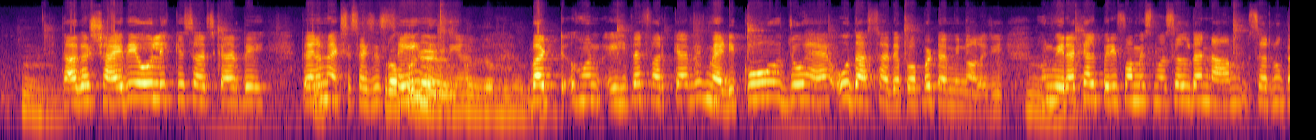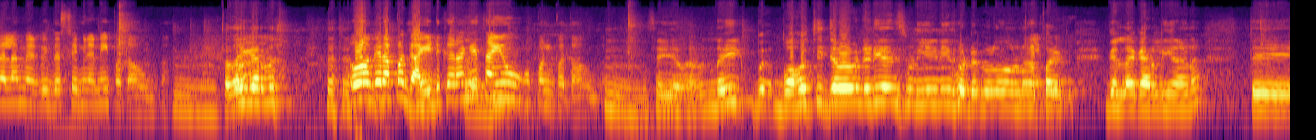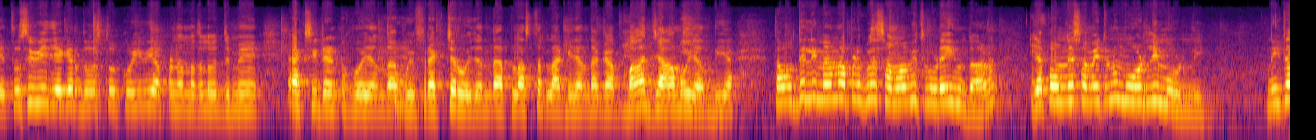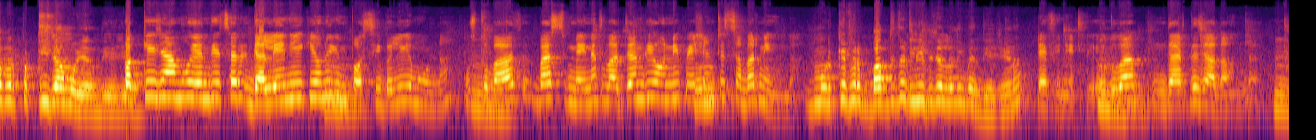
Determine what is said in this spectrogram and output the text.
ਤਾਂ ਅਗਰ ਸ਼ਾਇਦ ਇਹ ਉਹ ਲਿਖ ਕੇ ਸਰਚ ਕਰਦੇ ਤਾਂ ਇਹਨਾਂ ਨੂੰ ਐਕਸਰਸਾਈਜ਼ਸ Proper ਸਹੀ guidance ਮਿਲਦੀਆਂ। ਬਟ ਹੁਣ ਇਹੀ ਤਾਂ ਫ਼ਰਕ ਹੈ ਵੀ ਮੈਡੀਕੋ ਜੋ ਹੈ ਉਹ ਦੱਸ ਸਕਦਾ ਪ੍ਰੋਪਰ ਟਰਮੀਨੋਲੋਜੀ ਹੁਣ ਮੇਰਾ ਖਿਆਲ ਪੀਰੀਫਾਰਮਿਸ ਮਸਲ ਦਾ ਨਾਮ ਸਰ ਨੂੰ ਪਹਿਲਾਂ ਮੇਰੇ ਦੱਸੇ ਬਿਨਾ ਨਹੀਂ ਪਤਾ ਹੋਊਗਾ। ਹੂੰ ਪਤਾ ਹੀ ਕਰਨਾ। ਉਹ ਅਗਰ ਆਪਾਂ ਗਾਈਡ ਕਰਾਂਗੇ ਤਾਂ ਹੀ ਉਹ ਆਪਾਂ ਨੂੰ ਪਤਾ ਹੋਊਗਾ। ਹੂੰ ਸਹੀ ਹੈ ਮੈਮ। ਨਹੀਂ ਬ- ਬਹੁਤ ਚੀਜ਼ਾਂ ਮੈਮ ਜਿਹੜੀਆਂ ਸੁਣੀਆਂ ਹੀ ਨਹੀਂ ਤੁਹਾਡੇ ਕੋਲੋਂ ਹੁਣ ਆਪਾਂ ਗੱਲਾਂ ਕਰ ਲੀਆਂ ਹਨਾ? ਤੇ ਤੁਸੀਂ ਵੀ ਜੇਕਰ ਦੋਸਤੋ ਕੋਈ ਵੀ ਆਪਣਾ ਮਤਲਬ ਜਿਵੇਂ ਐਕਸੀਡੈਂਟ ਹੋ ਜਾਂਦਾ, ਕੋਈ ਫ੍ਰੈਕਚਰ ਹੋ ਜਾਂਦਾ, ਪਲਾਸਟਰ ਲੱਗ ਜਾਂਦਾ ਗਾ, ਬਾਂਹ ਜਾਮ ਹੋ ਜਾਂਦੀ ਆ, ਤਾਂ ਉਹਦੇ ਲਈ ਮੈਮ ਆਪਣੇ ਕੋਲ ਸਮਾਂ ਵੀ ਥੋੜਾ ਹੀ ਹੁੰਦਾ ਹਨਾ, ਜੇ ਆਪਾਂ ਉਹਨੇ ਸਮੇਂ ਚ ਉਹਨੂੰ ਮੋੜ ਲਈ ਮੋੜ ਲਈ। ਨਹੀਂ ਤਾਂ ਫਿਰ ਪੱਕੀ ਜਾਮ ਹੋ ਜਾਂਦੀ ਹੈ ਜੀ ਪੱਕੀ ਜਾਮ ਹੋ ਜਾਂਦੀ ਹੈ ਸਰ ਗੱਲ ਇਹ ਨਹੀਂ ਹੈ ਕਿ ਉਹਨੂੰ ਇੰਪੋਸੀਬਲ ਹੀ ਹੈ ਮੋੜਨਾ ਉਸ ਤੋਂ ਬਾਅਦ ਬਸ ਮਿਹਨਤ ਵੱਧ ਜਾਂਦੀ ਹੈ ਉਨੀ ਪੇਸ਼ੈਂਟ 'ਚ ਸਬਰ ਨਹੀਂ ਹੁੰਦਾ। ਮੁੜ ਕੇ ਫਿਰ ਵੱਧ ਤਕਲੀਫ ਚੱਲਣੀ ਪੈਂਦੀ ਹੈ ਜੀ ਹਨਾ? ਡੈਫੀਨਿਟਲੀ ਤੋਂ ਬਾਅਦ ਦਰਦ ਜ਼ਿਆਦਾ ਹੁੰਦਾ। ਹੈ। ਹੂੰ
